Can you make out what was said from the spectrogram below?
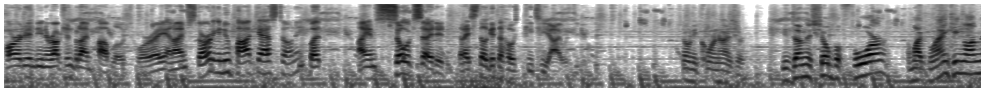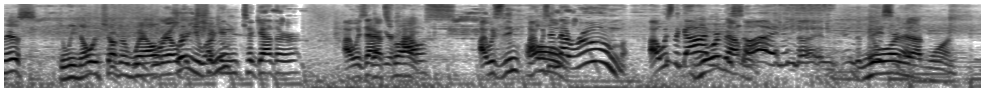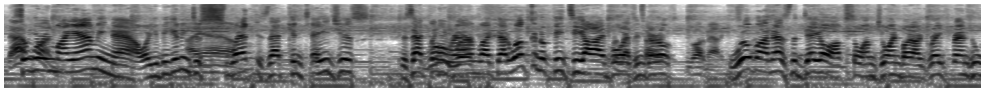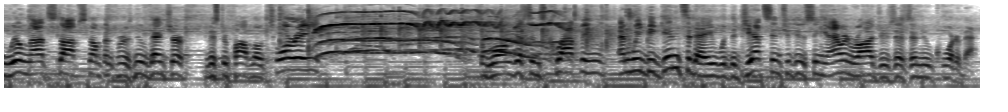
Pardon the interruption, but I'm Pablo Torre, and I'm starting a new podcast, Tony, but I am so excited that I still get to host PTI with you. Tony Kornheiser, you've done this show before. Am I blanking on this? Do we know each other well? We grilled Where are you? Are you? together. I was at That's your right. house. I was in. I was in Oh. that room. I was the guy You're with the that one. in the in, in the You're basement. that one. That so you're in. Miami now. Are you beginning to sweat? Is that contagious? Does that When go around work- like that? Welcome to PTI, boys and girls. You automatic. Wilbon has the day off, so I'm joined by our great friend who will not stop stumping for his new venture, Mr. Pablo Torre. Some long distance clapping. And we begin today with the Jets introducing Aaron Rodgers as their new quarterback.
